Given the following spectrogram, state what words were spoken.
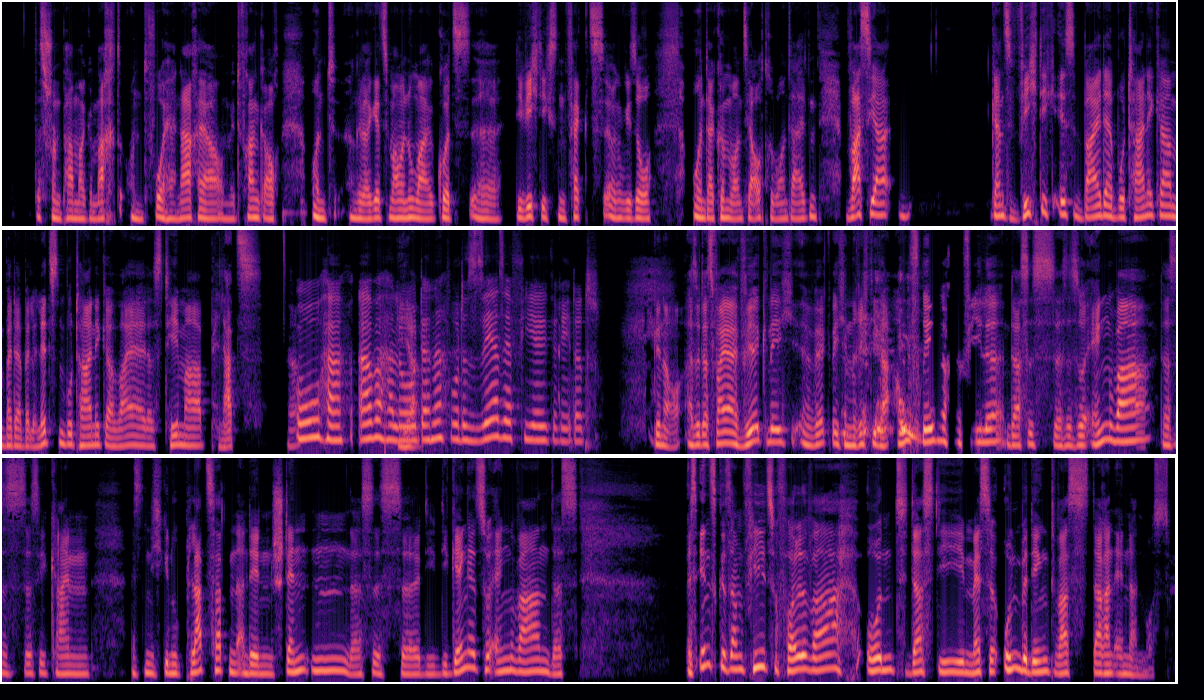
das schon ein paar Mal gemacht und vorher, nachher und mit Frank auch. Und gesagt, jetzt machen wir nur mal kurz äh, die wichtigsten Facts irgendwie so. Und da können wir uns ja auch drüber unterhalten. Was ja ganz wichtig ist bei der Botaniker, bei der, bei der letzten Botaniker war ja das Thema Platz. Ja. Oha, aber hallo, ja. danach wurde sehr, sehr viel geredet. Genau, also das war ja wirklich, äh, wirklich ein richtiger Aufreger für viele, dass es, dass es so eng war, dass es, dass sie keinen, dass sie nicht genug Platz hatten an den Ständen, dass es äh, die, die Gänge zu eng waren, dass es insgesamt viel zu voll war und dass die Messe unbedingt was daran ändern muss.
